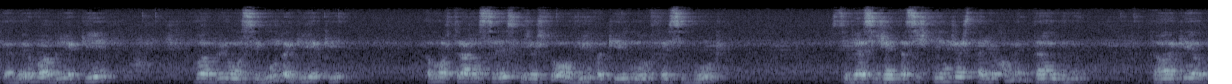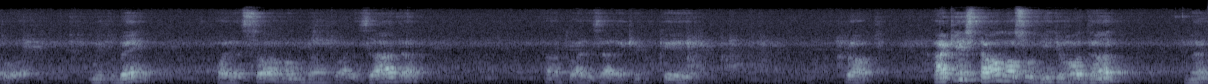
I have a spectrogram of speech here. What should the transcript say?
Quer ver? Eu vou abrir aqui, vou abrir uma segunda guia aqui para mostrar a vocês que eu já estou ao vivo aqui no Facebook. Se tivesse gente assistindo, já estaria comentando, né? Então aqui eu estou. Muito bem. Olha só, vamos dar uma atualizada atualizar aqui, porque... Pronto. Aqui está o nosso vídeo rodando, né?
